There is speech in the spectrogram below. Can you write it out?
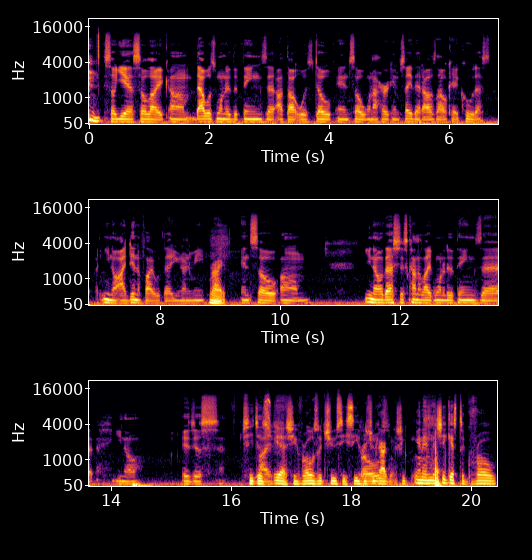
so yeah so like um that was one of the things that i thought was dope and so when i heard him say that i was like okay cool that's you know identify with that you know what i mean Right. and so um you know that's just kind of like one of the things that you know it just She just Life. yeah, she rolls with you. She sees what you got. She and then she gets to grow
